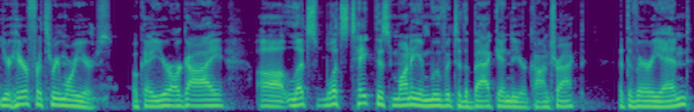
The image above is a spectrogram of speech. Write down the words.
you're here for three more years. Okay, you're our guy. Uh, let's let's take this money and move it to the back end of your contract at the very end,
